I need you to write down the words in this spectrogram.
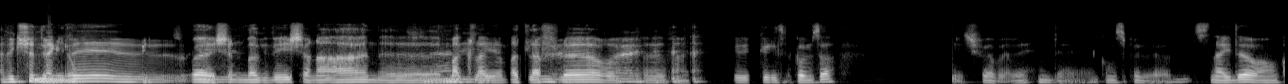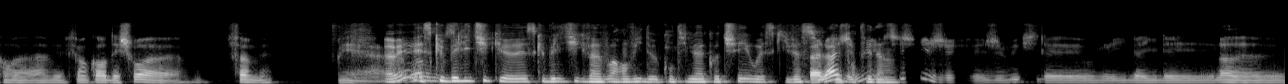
Avec Sean 2000 ans. McVay, euh, Ouais, et- Sean McVay, Shanahan, euh, Shanahan, Mac La- Matt Lafleur, Ouais. euh, enfin, que, que des trucs comme ça. Et je fais, ah bah, ouais, ben, comment s'appelle euh, Snyder encore, avait fait encore des choix euh, fameux. Mais, euh, Ah ouais, ouais, est-ce que c'est- Belichick, euh, est-ce que Belichick va avoir envie de continuer à coacher ou est-ce qu'il va se Bah là, j'ai contenter vu, d'un si, si, j'ai j'ai vu qu'il est, il, a- il est là. euh,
